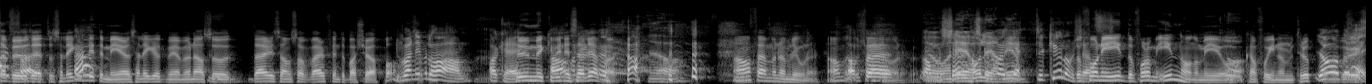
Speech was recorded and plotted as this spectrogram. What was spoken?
varför? budet och så lägger de Ja. lite mer och så lägger de lite mer. Men alltså, där är samma sak. Varför inte bara köpa honom? Ha han? Okej. Hur mycket vill Ja, ni men- sälja för? Ja. Ja, 500 miljoner. Ja, men Ja, då för. Ja, om det håller skulle jag vara med jättekul om Då får, ni, då får de in honom i och kan få in honom i truppen Ja, och börja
